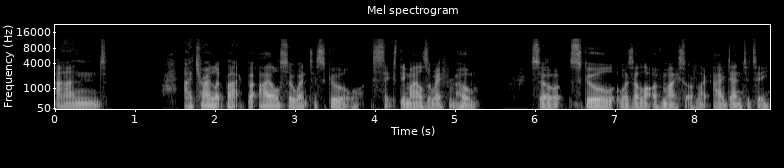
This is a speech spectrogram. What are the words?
And I try and look back, but I also went to school 60 miles away from home. So school was a lot of my sort of like identity.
